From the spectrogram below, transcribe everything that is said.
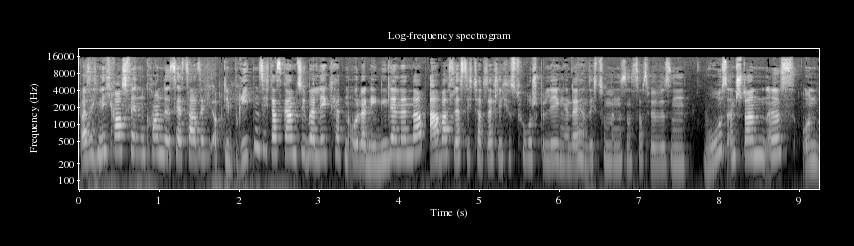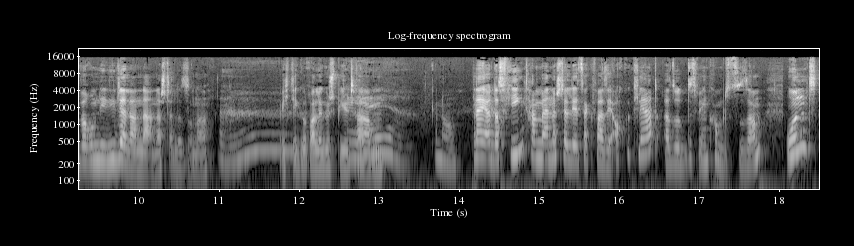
Was ich nicht rausfinden konnte, ist jetzt tatsächlich, ob die Briten sich das Ganze überlegt hätten oder die Niederländer. Aber es lässt sich tatsächlich historisch belegen, in der Hinsicht zumindest, dass wir wissen, wo es entstanden ist und warum die Niederlande an der Stelle so eine wichtige Rolle gespielt haben. Genau. Naja, und das Fliegend haben wir an der Stelle jetzt ja quasi auch geklärt. Also deswegen kommt es zusammen. Und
